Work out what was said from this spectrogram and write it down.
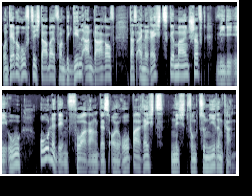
und der beruft sich dabei von Beginn an darauf, dass eine Rechtsgemeinschaft wie die EU ohne den Vorrang des Europarechts nicht funktionieren kann.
